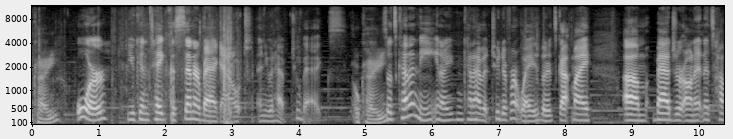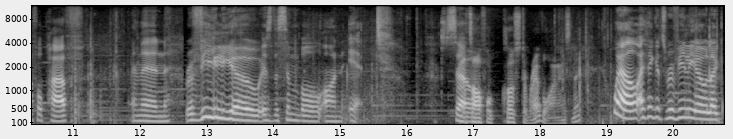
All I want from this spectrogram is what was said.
Okay. or you can take the center bag out and you would have two bags. Okay. So it's kind of neat. You know, you can kind of have it two different ways, but it's got my um, badger on it and it's Hufflepuff. And then Revelio is the symbol on it. So That's awful close to Revlon, isn't it? Well, I think it's Revelio, like,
